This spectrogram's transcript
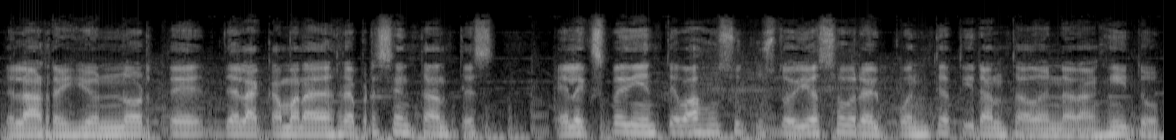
de la región norte de la Cámara de Representantes el expediente bajo su custodia sobre el puente atirantado en Naranjito.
